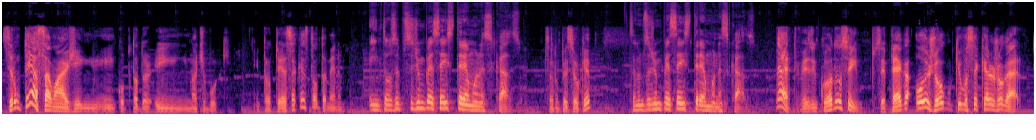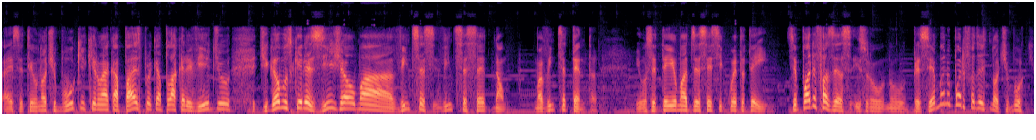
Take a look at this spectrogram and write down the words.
Você não tem essa margem em, em computador, em notebook. Então tem essa questão também, né? Então você precisa de um PC extremo nesse caso. Você não PC o quê? Você não precisa de um PC extremo nesse caso. É, de vez em quando, assim, você pega o jogo que você quer jogar. Aí você tem um notebook que não é capaz porque a placa de vídeo, digamos que ele exija uma 20, 2060, não, uma 2070. E você tem uma 1650 Ti. Você pode fazer isso no, no PC, mas não pode fazer isso no notebook.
